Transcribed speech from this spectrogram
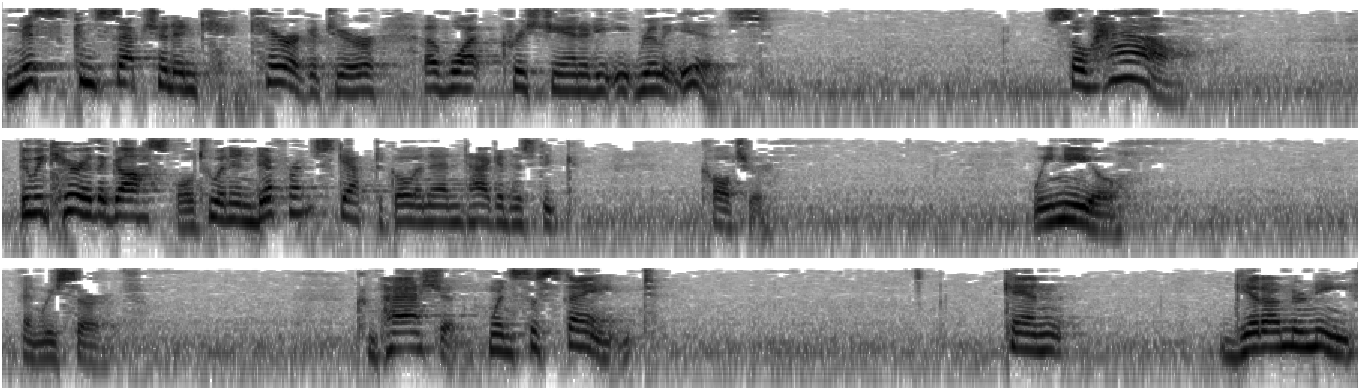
misconception and caricature of what Christianity really is. So, how do we carry the gospel to an indifferent, skeptical, and antagonistic culture? We kneel and we serve. Compassion, when sustained, can get underneath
